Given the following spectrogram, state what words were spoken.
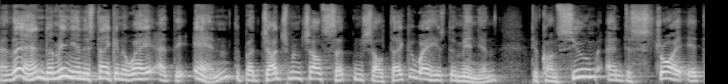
And then dominion is taken away at the end, but judgment shall sit and shall take away his dominion to consume and destroy it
